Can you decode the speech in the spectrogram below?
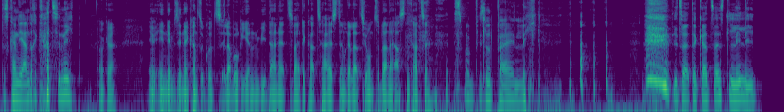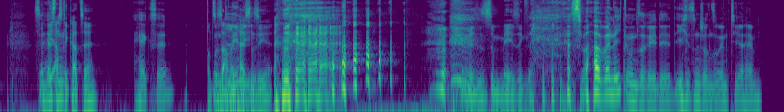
Das kann die andere Katze nicht. okay. In, in dem Sinne kannst du kurz elaborieren, wie deine zweite Katze heißt in Relation zu deiner ersten Katze. Ist mir ein bisschen peinlich. Die zweite Katze heißt Lilly. Sie Und die erste Katze Hexe. und Und zusammen Lilly. heißen sie. Das ist amazing. Das war aber nicht unsere Idee. Die hießen schon so im Tierheim.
